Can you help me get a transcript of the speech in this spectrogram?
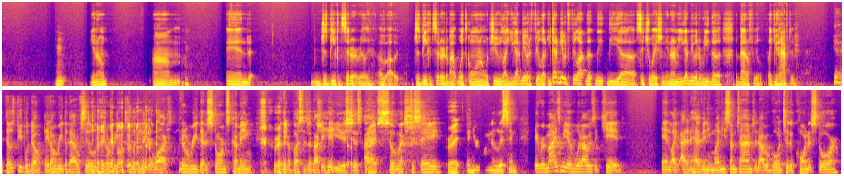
You know? Um, and just being considerate, really, of uh, just being considerate about what's going on with you. Like you got to be able to feel that. You got to be able to feel out the the, the uh, situation. You know what I mean? You got to be able to read the the battlefield. Like you have to. Yeah, those people don't. They don't read the battlefield. They don't read that you're looking at your watch. They don't read that a storm's coming or that a bus is about to hit you. It's just I have so much to say, Right. and you're going to listen. It reminds me of when I was a kid, and like I didn't have any money sometimes, and I would go into the corner store,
